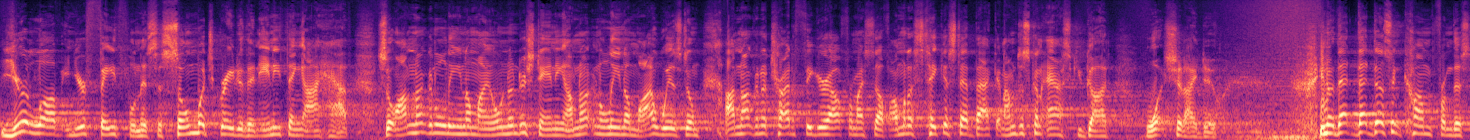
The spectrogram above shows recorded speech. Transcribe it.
your love and your faithfulness is so much greater than anything I have. So I'm not going to lean on my own understanding. I'm not going to lean on my wisdom. I'm not going to try to figure out for myself. I'm going to take a step back and I'm just going to ask you, God, what should I do? You know, that, that doesn't come from this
